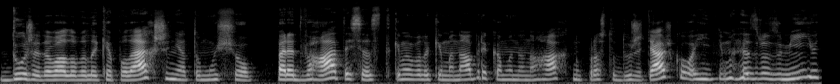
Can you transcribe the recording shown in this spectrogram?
дуже давало велике полегшення, тому що передвигатися з такими великими набряками на ногах. Ну просто дуже тяжко, вагітні мене зрозуміють.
